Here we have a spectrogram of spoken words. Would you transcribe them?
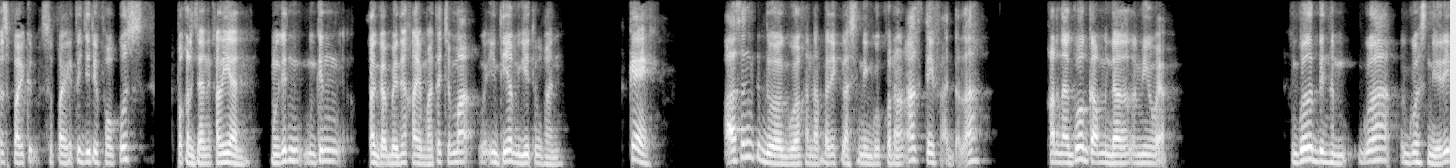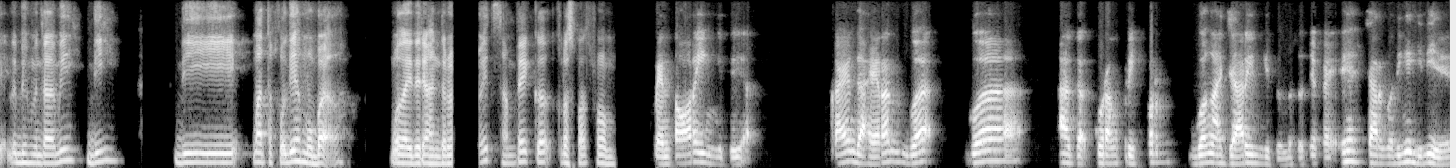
supaya supaya itu jadi fokus pekerjaan kalian. Mungkin mungkin agak beda kalimatnya cuma intinya begitu kan. Oke. Alasan kedua gue kenapa di kelas ini gue kurang aktif adalah karena gue gak mendalami web. Gue lebih gue gue sendiri lebih mendalami di di mata kuliah mobile. Mulai dari Android sampai ke cross platform. Mentoring gitu ya. Kayak nggak heran gue gue agak kurang prefer gue ngajarin gitu. Maksudnya kayak, eh cara codingnya gini ya,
